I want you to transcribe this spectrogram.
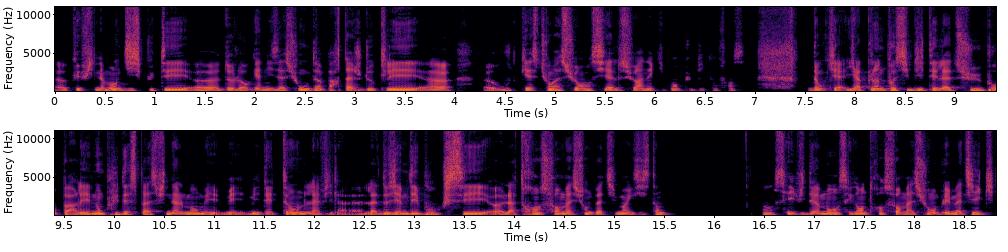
euh, que finalement discuter de l'organisation ou d'un partage de clés ou de questions assurantielles sur un équipement public en France. Donc il y a, plein de possibilités là-dessus pour parler non plus d'espace finalement, mais, mais, mais des temps de la ville. La deuxième des boucles, c'est la transformation de bâtiments existants. Hein, c'est évidemment ces grandes transformations emblématiques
